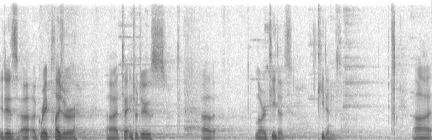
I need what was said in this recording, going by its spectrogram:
It is a, a great pleasure uh, to introduce uh, Laura Tiedens. Tiedens. Uh,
